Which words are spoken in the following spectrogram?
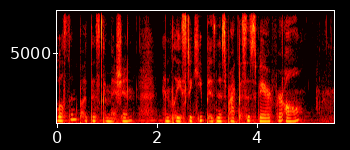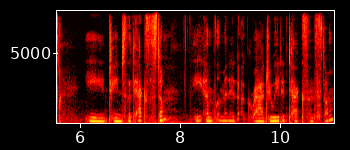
Wilson put this commission in place to keep business practices fair for all. He changed the tax system. He implemented a graduated tax system.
